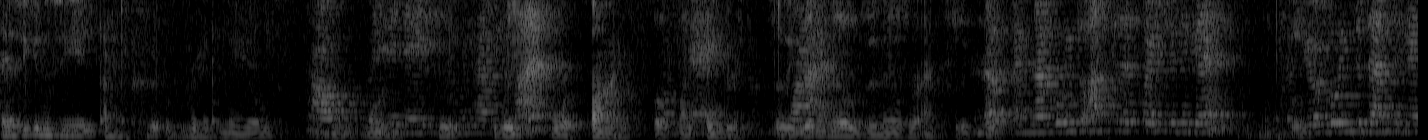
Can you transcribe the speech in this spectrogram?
As you can see, I have put red nails on one, two, three, four, five of okay. my fingers. So wow. you didn't know the nails are actually full. No, I'm not going to ask you that question again, because you're going to dance again.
